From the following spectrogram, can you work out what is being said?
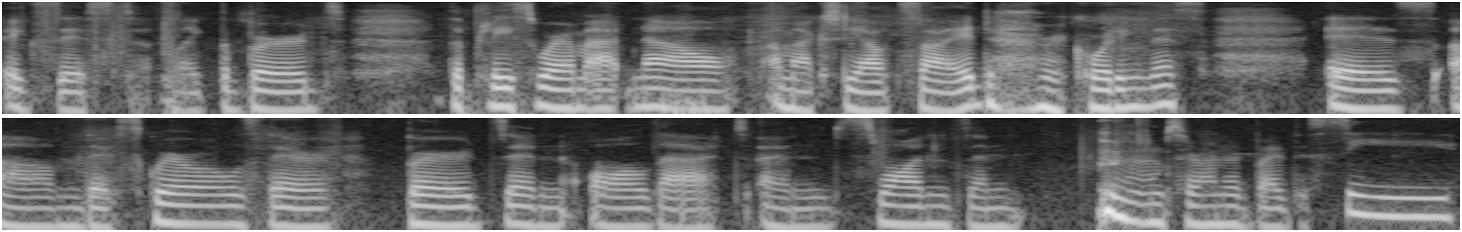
exist, like the birds. The place where I'm at now, I'm actually outside recording this, is um, there's squirrels, there birds and all that, and swans, and I'm surrounded by the sea.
